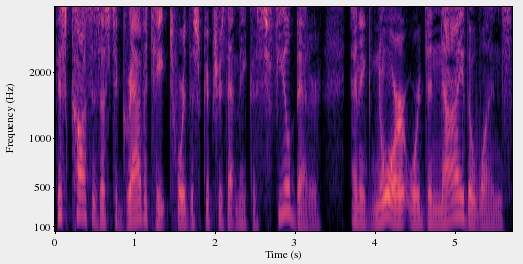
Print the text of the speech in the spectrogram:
This causes us to gravitate toward the scriptures that make us feel better and ignore or deny the ones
